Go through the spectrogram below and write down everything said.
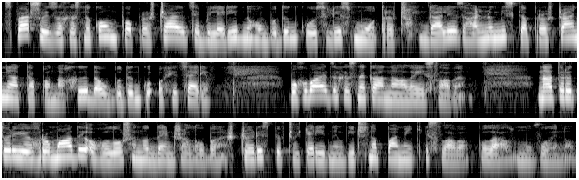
Спершу із захисником попрощаються біля рідного будинку у селі Смотрич. Далі загальноміське прощання та панахида у будинку офіцерів. Поховають захисника на Алеї Слави. На території громади оголошено День жалоби. Щирі співчуття рідним, вічна пам'ять і слава полеглому воїну.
